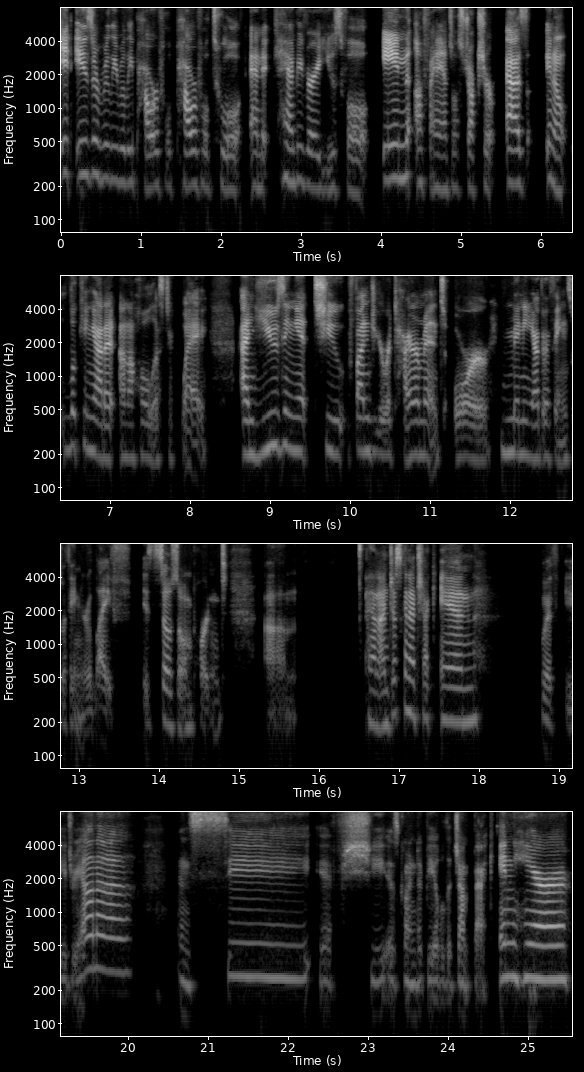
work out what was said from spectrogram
it is a really, really powerful, powerful tool, and it can be very useful in a financial structure as you know, looking at it on a holistic way and using it to fund your retirement or many other things within your life is so so important. Um, and i'm just going to check in with adriana and see if she is going to be able to jump back in here.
